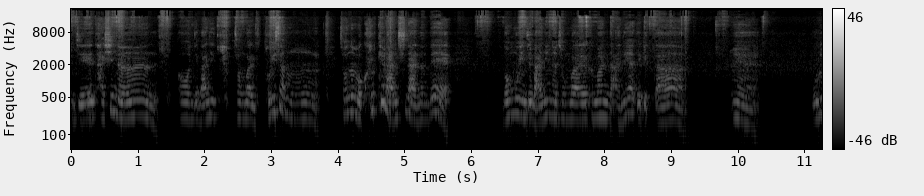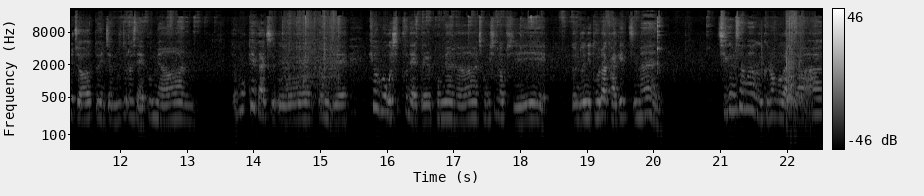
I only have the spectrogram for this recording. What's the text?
이제 다시는 어 이제 많이 정말 더 이상 저는 뭐 그렇게 많지는 않은데 너무 이제 많이는 정말 그만 안 해야 되겠다. 예. 모르죠. 또 이제 물들어서 예쁘면 또 혹해가지고 또 이제 키워보고 싶은 애들 보면은 정신없이 또 눈이 돌아가겠지만 지금 상황은 그런 것 같아요. 아유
